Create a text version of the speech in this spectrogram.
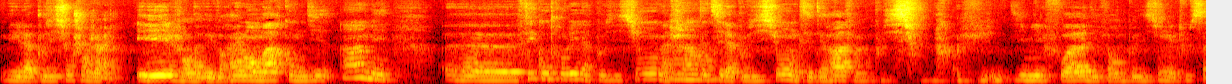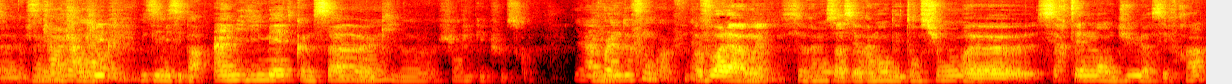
mais la position changeait rien. Et j'en avais vraiment marre qu'on me dise Ah, mais euh, fais contrôler la position, machin, peut-être c'est la position, etc. Enfin, la position, on a vu dix mille fois, différentes positions et tout, ça n'a jamais rien changé. Mais c'est, mais c'est pas un millimètre comme ça euh, qui va changer quelque chose, quoi. Il y a un problème de fond, quoi, au final. Voilà, ouais, c'est vraiment ça, c'est vraiment des tensions, euh, certainement dues à ces freins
